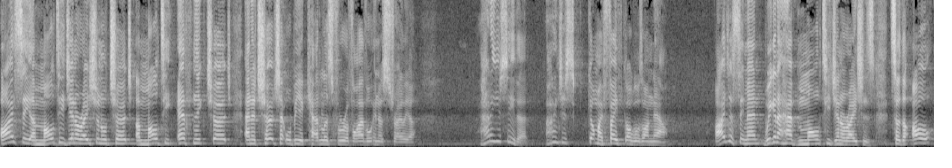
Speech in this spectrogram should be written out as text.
I see a multi generational church, a multi ethnic church, and a church that will be a catalyst for revival in Australia. How do you see that? I just got my faith goggles on now. I just see, man, we're going to have multi generations. So the old,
